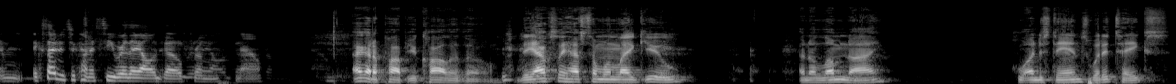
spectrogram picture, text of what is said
I'm excited to kind of see where they all go from now. I gotta pop your collar though. They actually have someone like you an alumni who understands what it takes.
